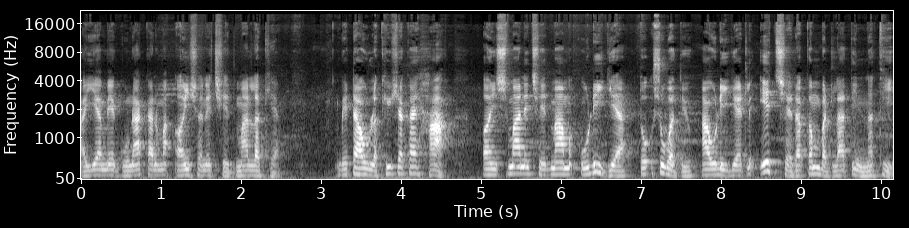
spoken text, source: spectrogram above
અહીંયા મેં ગુણાકારમાં અંશ અને છેદમાં લખ્યા. બેટા, આવું લખી શકાય? હા. અંશમાં અને છેદમાં આમ ઉડી ગયા, તો શું વધ્યું? આ ઉડી ગયા એટલે એ જ છે, રકમ બદલાતી નથી.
